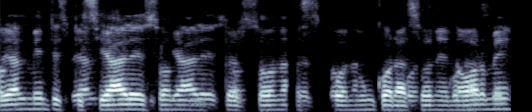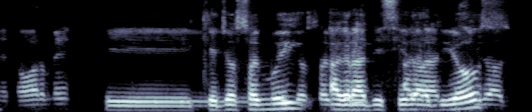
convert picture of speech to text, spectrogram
realmente especiales, son personas con un corazón enorme y que yo soy muy agradecido a Dios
